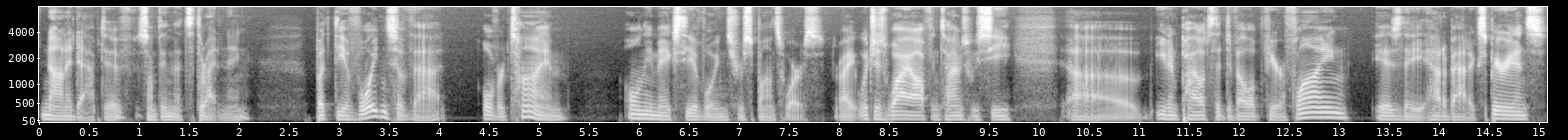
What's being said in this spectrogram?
non adaptive, something that's threatening. But the avoidance of that over time only makes the avoidance response worse, right? Which is why oftentimes we see uh, even pilots that develop fear of flying is they had a bad experience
